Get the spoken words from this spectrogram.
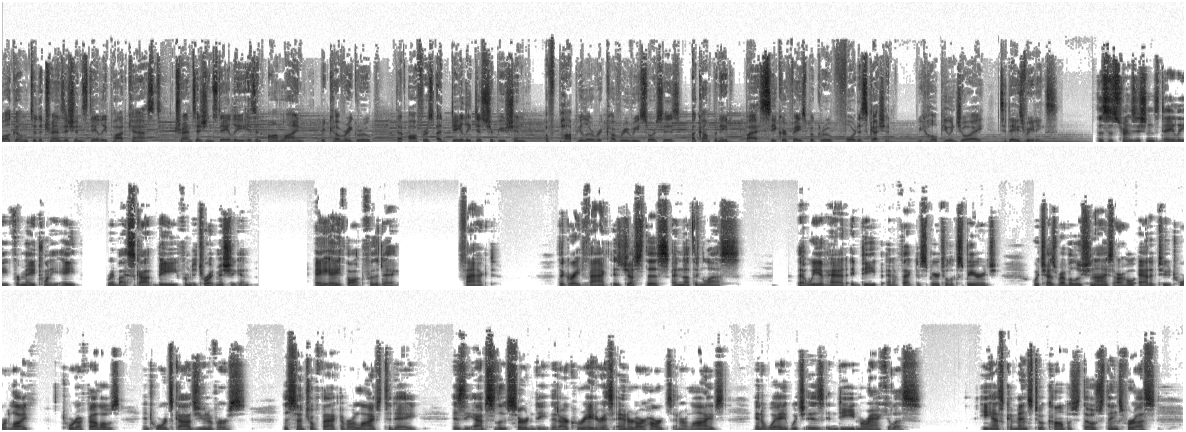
Welcome to the Transitions Daily podcast. Transitions Daily is an online recovery group that offers a daily distribution of popular recovery resources accompanied by a secret Facebook group for discussion. We hope you enjoy today's readings. This is Transitions Daily for May 28th, read by Scott B. from Detroit, Michigan. AA Thought for the Day. Fact. The great fact is just this and nothing less that we have had a deep and effective spiritual experience which has revolutionized our whole attitude toward life, toward our fellows, and towards God's universe. The central fact of our lives today is the absolute certainty that our Creator has entered our hearts and our lives in a way which is indeed miraculous. He has commenced to accomplish those things for us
